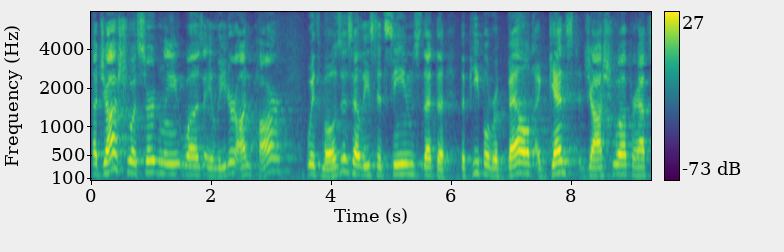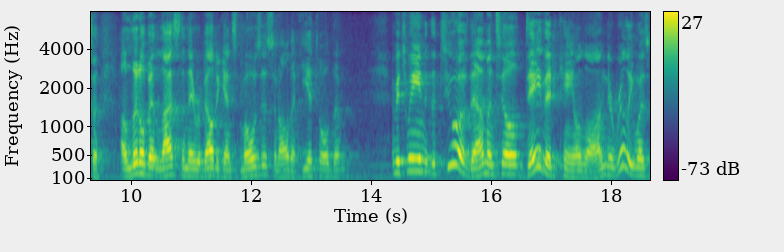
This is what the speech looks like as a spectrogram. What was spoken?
Now, Joshua certainly was a leader on par with Moses. At least it seems that the, the people rebelled against Joshua, perhaps a, a little bit less than they rebelled against Moses and all that he had told them. And between the two of them, until David came along, there really was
